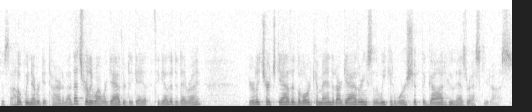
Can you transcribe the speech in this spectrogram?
Just, I hope we never get tired of that. That's really why we're gathered together today, right? The early church gathered. The Lord commanded our gathering so that we could worship the God who has rescued us.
